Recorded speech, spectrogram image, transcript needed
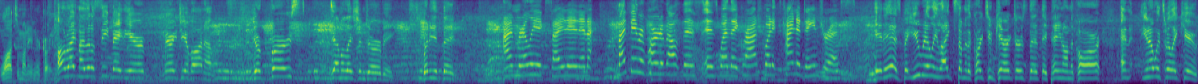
lots of money in their cars. All right, my little seatmate here, Mary Giovanna, your first demolition derby. What do you think? I'm really excited, and I, my favorite part about this is when they crash, but it's kind of dangerous. It is, but you really like some of the cartoon characters that they paint on the car. And you know what's really cute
